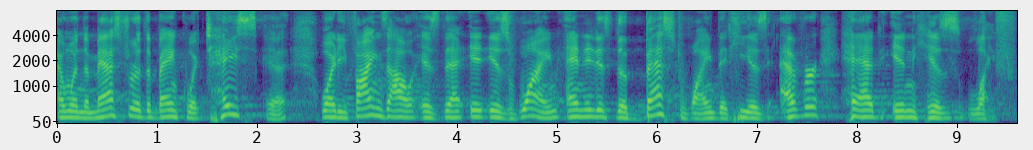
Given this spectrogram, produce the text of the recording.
And when the master of the banquet tastes it, what he finds out is that it is wine and it is the best wine that he has ever had in his life.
